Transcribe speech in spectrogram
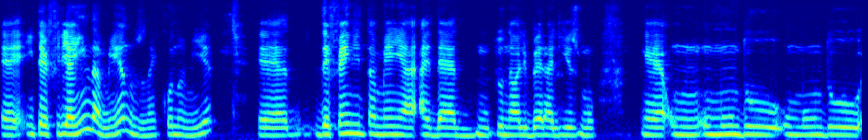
é, interferir ainda menos na economia. É, defendem também a, a, ideia do neoliberalismo, é, um, um, mundo, um mundo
